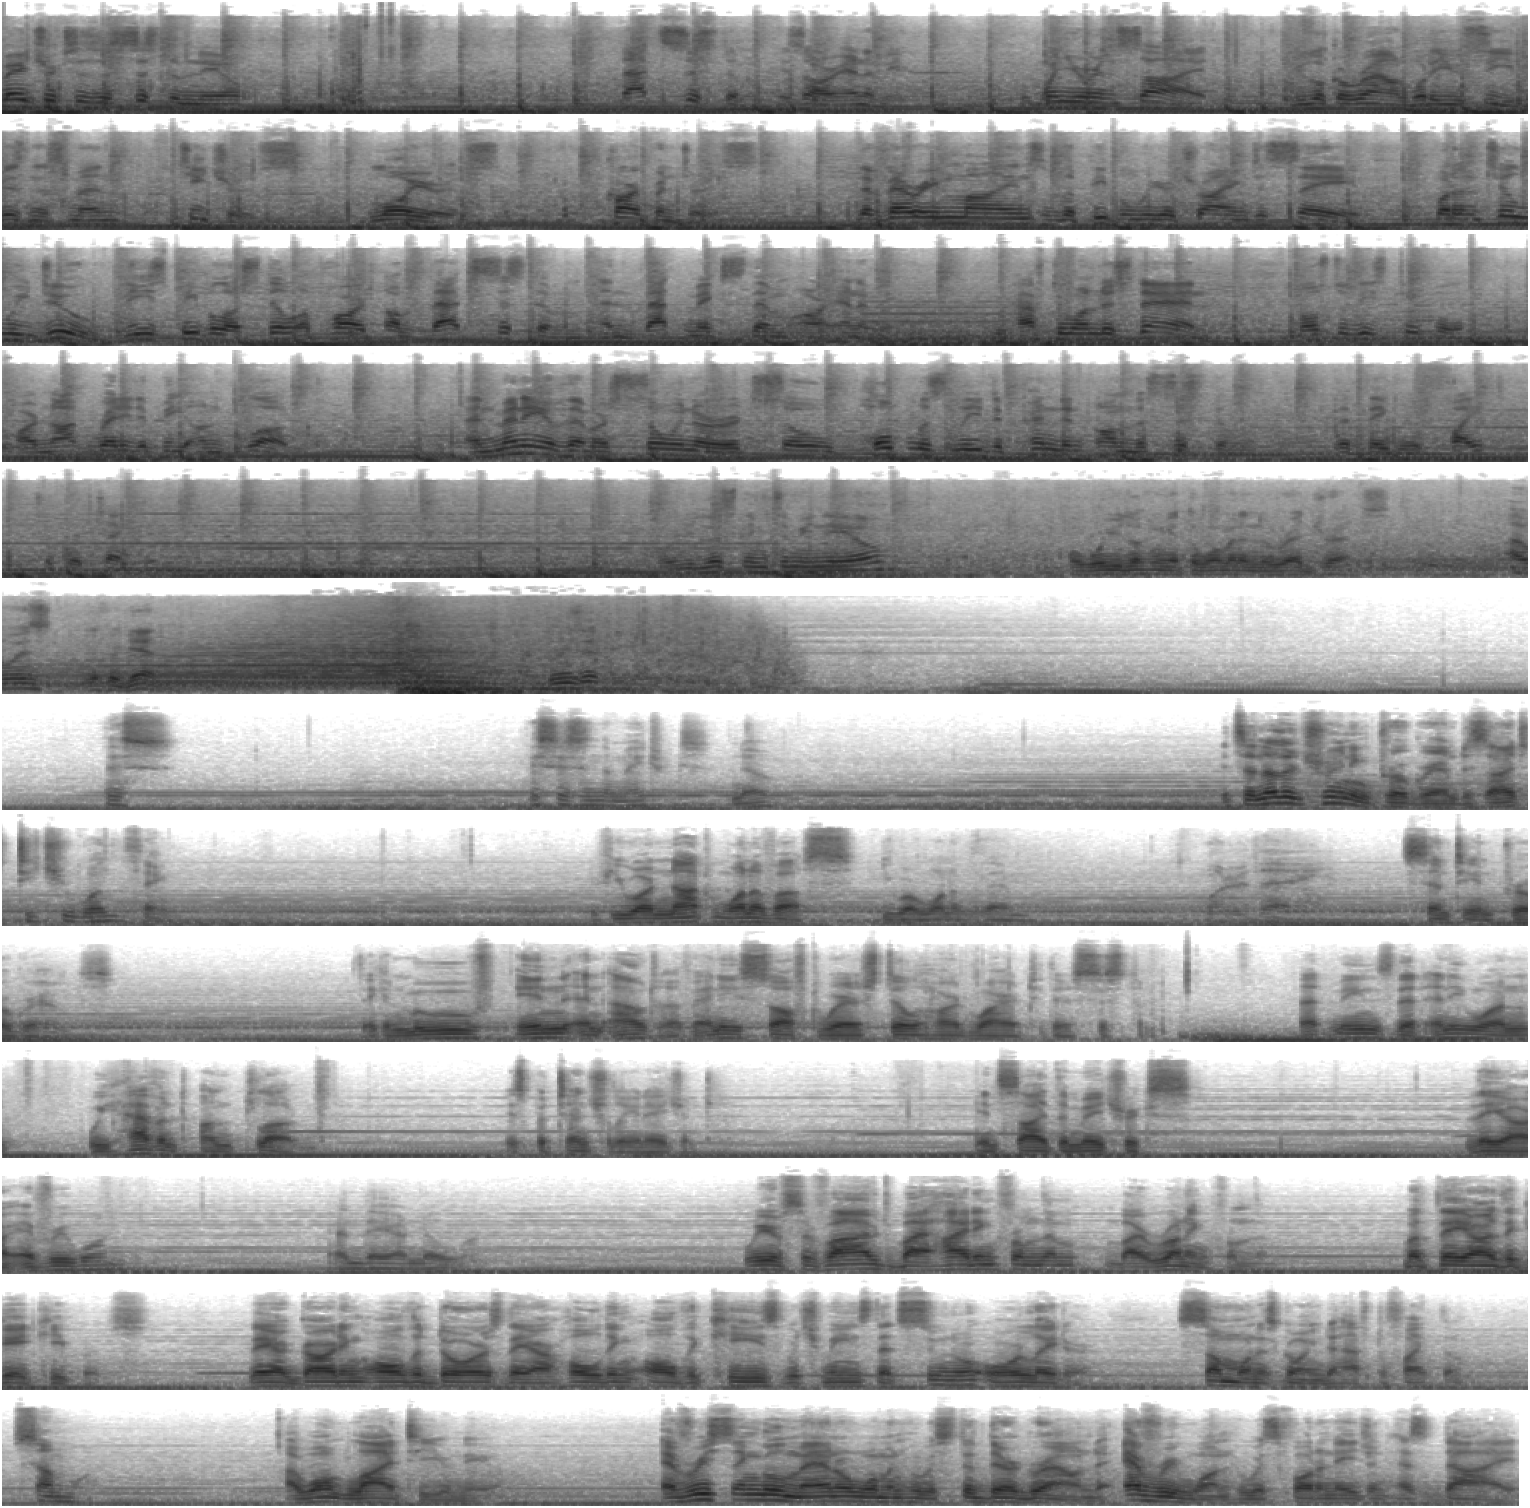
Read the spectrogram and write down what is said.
Matrix is a system, Neo. That system is our enemy. But when you're inside, you look around, what do you see? Businessmen, teachers, lawyers, carpenters, the very minds of the people we are trying to save. But until we do, these people are still a part of that system, and that makes them our enemy. You have to understand, most of these people are not ready to be unplugged. And many of them are so inert, so hopelessly dependent on the system, that they will fight to protect it. Were you listening to me, Neo? Or were you looking at the woman in the red dress? I was. Look again. Freeze it. This. This isn't the Matrix. No. It's another training program designed to teach you one thing. If you are not one of us, you are one of them. They? Sentient programs. They can move in and out of any software still hardwired to their system. That means that anyone we haven't unplugged is potentially an agent. Inside the Matrix, they are everyone, and they are no one. We have survived by hiding from them, by running from them. But they are the gatekeepers. They are guarding all the doors, they are holding all the keys, which means that sooner or later, someone is going to have to fight them. Someone. I won't lie to you, Neo. Every single man or woman who has stood their ground, everyone who has fought an agent has died.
